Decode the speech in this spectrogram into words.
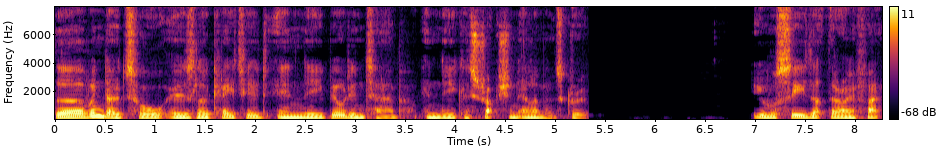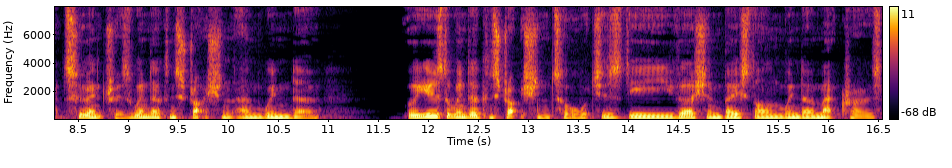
The window tool is located in the building tab in the construction elements group. You will see that there are in fact two entries, window construction and window. We'll use the window construction tool, which is the version based on window macros.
